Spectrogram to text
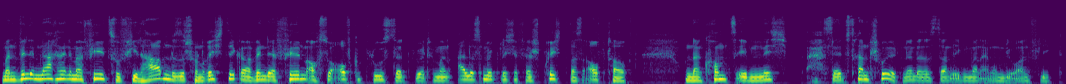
Man will im Nachhinein immer viel zu viel haben, das ist schon richtig, aber wenn der Film auch so aufgeplustert wird, wenn man alles Mögliche verspricht, was auftaucht, und dann kommt es eben nicht, ach, selbst dran schuld, ne, dass es dann irgendwann einem um die Ohren fliegt.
